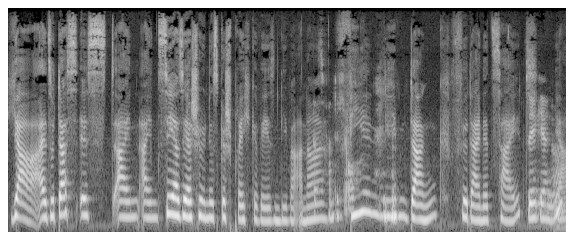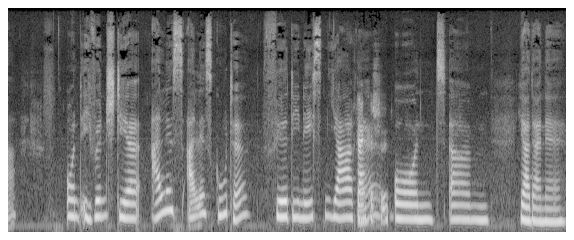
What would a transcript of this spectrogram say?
ja, also das ist ein, ein sehr, sehr schönes Gespräch gewesen, liebe Anna. Das fand ich auch. Vielen lieben Dank für deine Zeit. Sehr gerne. Ja. Und ich wünsche dir alles, alles Gute für die nächsten Jahre. Dankeschön. Und ähm, ja, deine,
